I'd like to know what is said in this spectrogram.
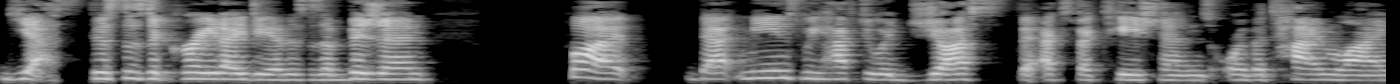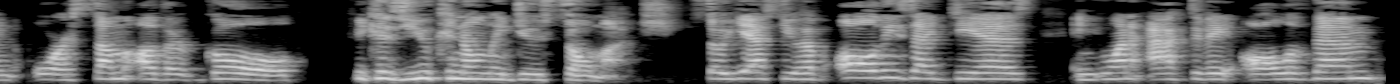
yes this is a great idea this is a vision but that means we have to adjust the expectations or the timeline or some other goal because you can only do so much. So yes you have all these ideas and you want to activate all of them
